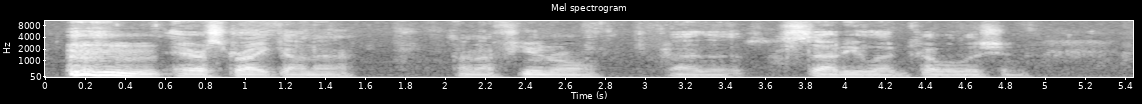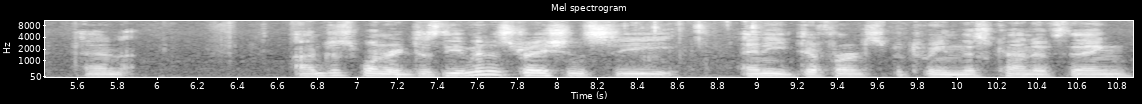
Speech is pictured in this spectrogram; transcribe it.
airstrike on a on a funeral by the Saudi-led coalition. And I'm just wondering, does the administration see any difference between this kind of thing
